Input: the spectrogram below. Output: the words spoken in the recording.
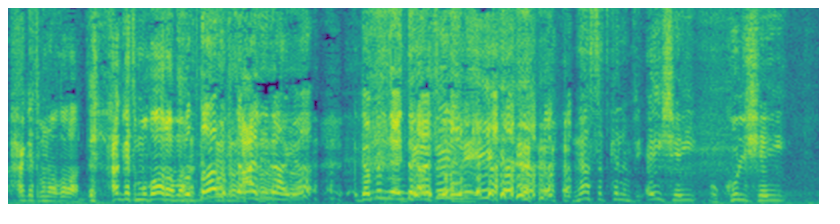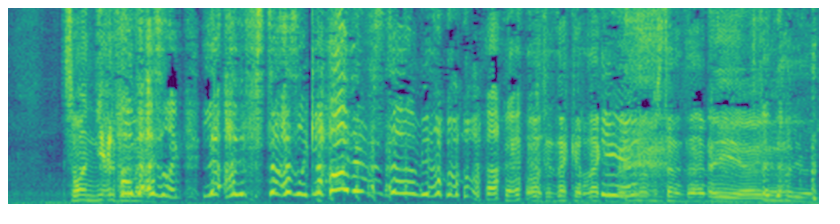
حقت مناظرات حقت مضاربة بالضارب تعال هناك ها قابلني عند ناس تتكلم في أي شيء وكل شيء سواء يعرف هذا. أزرق لا هذا الفستان أزرق لا هذا الفستان ابيض اوه تتذكر ذاك الفستان الذهبي. أيوه أيوه أبيض.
